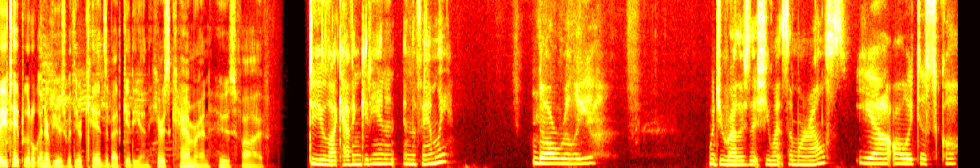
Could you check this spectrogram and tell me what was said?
Now you taped little interviews with your kids about Gideon. Here's Cameron, who's five. Do you like having Gideon in, in the family? Not really. Would you rather that she went somewhere else? Yeah, I would just go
